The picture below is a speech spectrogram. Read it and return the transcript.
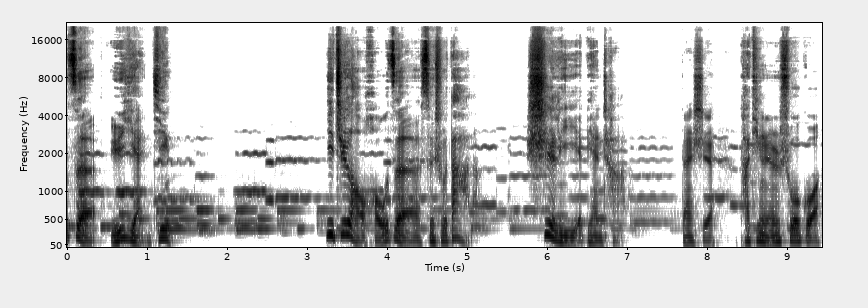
子与眼镜。一只老猴子岁数大了，视力也变差了，但是他听人说过，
